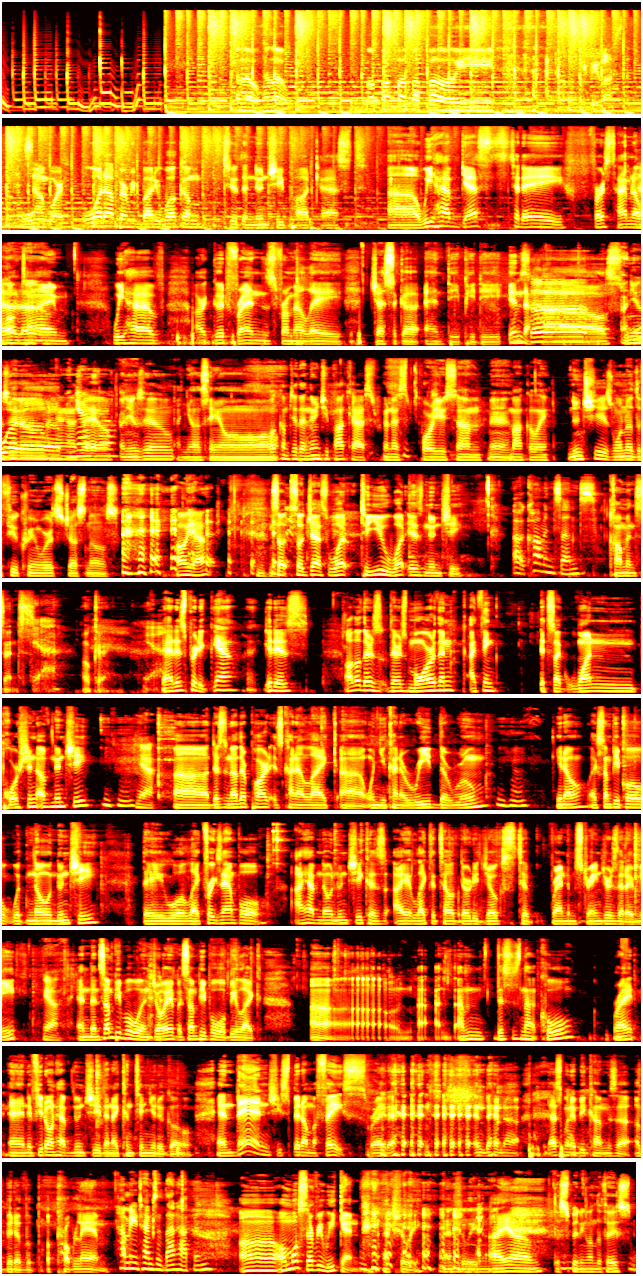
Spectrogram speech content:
Hello, hello. We lost the soundboard. What up, everybody? Welcome to the Noonchi podcast. Uh, we have guests today, first time in a long Hello. time we have our good friends from LA, Jessica and DPD in What's the up? house. 안녕하세요. Up? 안녕하세요. 안녕하세요. 안녕하세요. Welcome to the Noonchi podcast. We're gonna pour you some Man. makgeolli. Nunchi is one of the few Korean words Jess knows. Oh yeah. So, so Jess, what to you? What is nunchi? Uh, common sense. Common sense. Yeah. Okay. Yeah. That is pretty. Yeah, it is. Although there's there's more than I think it's like one portion of nunchi. Yeah. Uh, there's another part. It's kind of like uh, when you kind of read the room. You know, like some people with no nunchi, they will like. For example, I have no nunchi because I like to tell dirty jokes to random strangers that I meet. Yeah. And then some people will enjoy it, but some people will be like, uh, "I'm this is not cool." Right, and if you don't have nunchi, then I continue to go, and then she spit on my face, right, and, and then uh, that's when it becomes a, a bit of a, a problem. How many times has that happened? Uh, almost every weekend, actually. actually, I um, The spitting on the face.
